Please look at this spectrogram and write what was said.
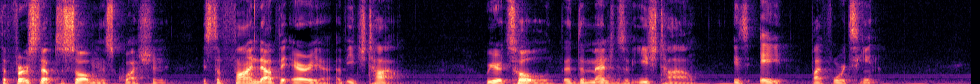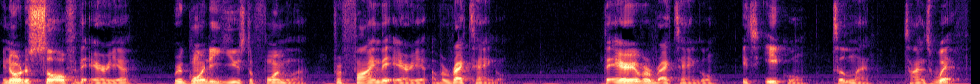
The first step to solving this question is to find out the area of each tile. We are told that the dimensions of each tile is 8 by 14. In order to solve for the area, we're going to use the formula for finding the area of a rectangle. The area of a rectangle is equal to length times width.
